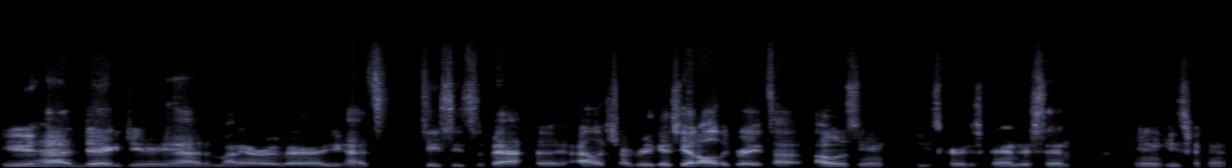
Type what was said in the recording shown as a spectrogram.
you had Derek Jeter, you had Mariano Rivera, you had CC Sabathia, Alex Rodriguez. You had all the greats. I, I was Yankees, Curtis Granderson. Yankees fan.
